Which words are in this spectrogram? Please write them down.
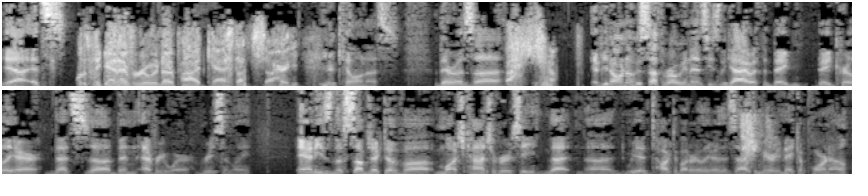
Yeah, it's once again, I've ruined our podcast. I'm sorry. you're killing us. There was uh, if you don't know who Seth Rogen is, he's the guy with the big, big curly hair that's uh, been everywhere recently. And he's the subject of uh, much controversy that uh, we had talked about earlier, that Zack and Miri make a porno.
